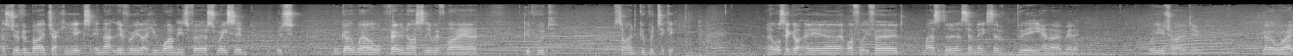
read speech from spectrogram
that's driven by Jackie Ickx in that livery that he won his first race in, which will go well very nicely with my uh, Goodwood signed Goodwood ticket. And I also got a uh, 143rd Mazda 787B. Hello, minute. What are you trying to do? Go away.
